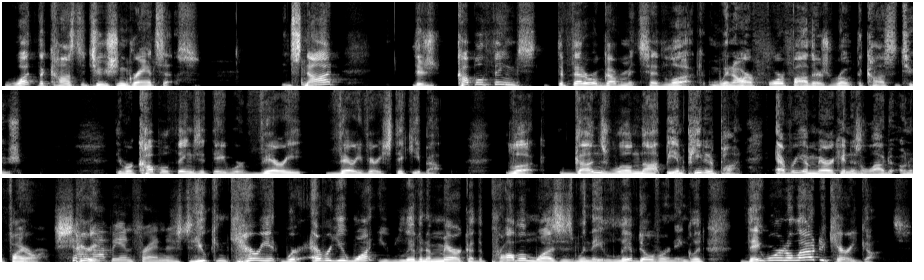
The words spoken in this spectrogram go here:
what the Constitution grants us. It's not. There's a couple things the federal government said. Look, when our forefathers wrote the Constitution, there were a couple things that they were very, very, very sticky about. Look, guns will not be impeded upon. Every American is allowed to own a firearm. Shall period. not be infringed. You can carry it wherever you want. You live in America. The problem was is when they lived over in England, they weren't allowed to carry guns.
